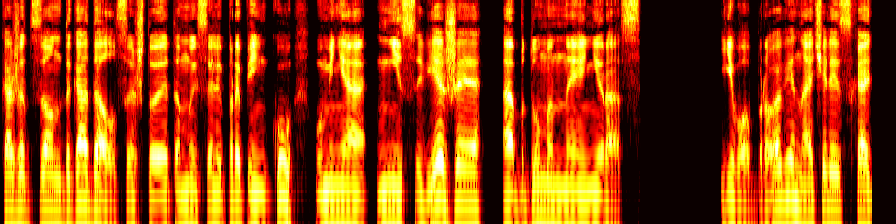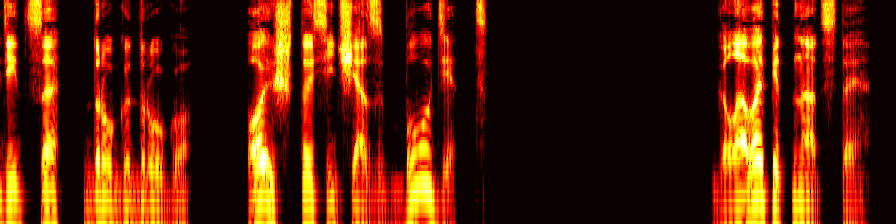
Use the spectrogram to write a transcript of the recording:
Кажется, он догадался, что эта мысль про пеньку у меня не свежая, обдуманная не раз. Его брови начали сходиться друг к другу. Ой, что сейчас будет! Глава пятнадцатая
